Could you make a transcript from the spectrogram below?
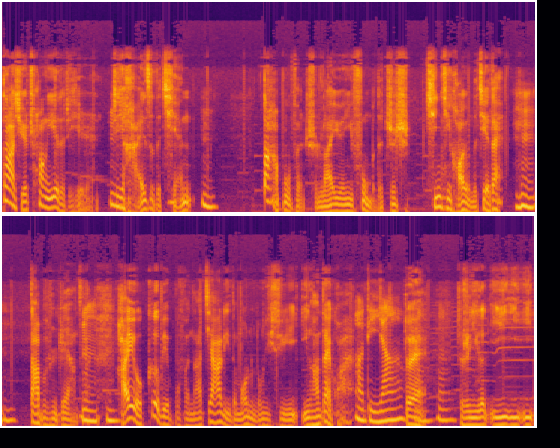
大学创业的这些人，这些孩子的钱，嗯。大部分是来源于父母的支持、亲戚好友的借贷，嗯，大部分是这样子，嗯嗯，还有个别部分拿家里的某种东西去银行贷款。啊，抵押，对，嗯，这是一个一一一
